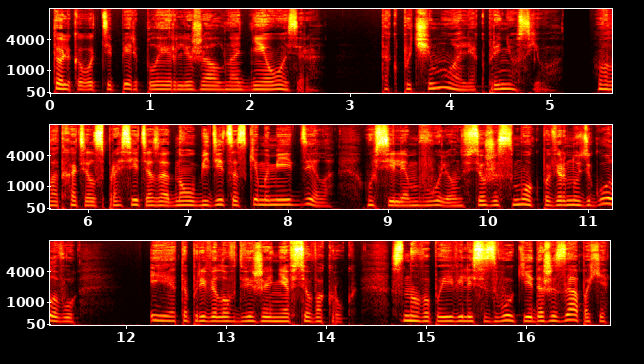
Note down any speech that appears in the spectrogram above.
Только вот теперь плеер лежал на дне озера. Так почему Олег принес его? Влад хотел спросить, а заодно убедиться, с кем имеет дело. Усилием воли он все же смог повернуть голову, и это привело в движение все вокруг. Снова появились звуки и даже запахи,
